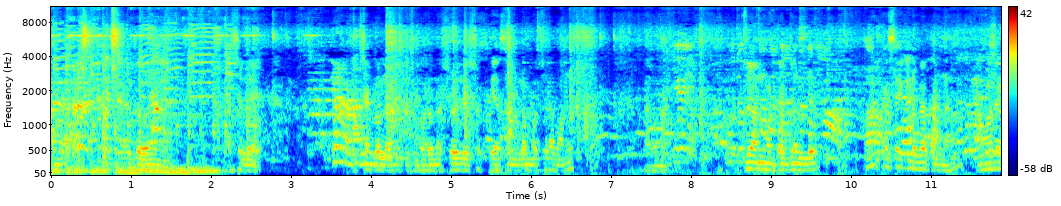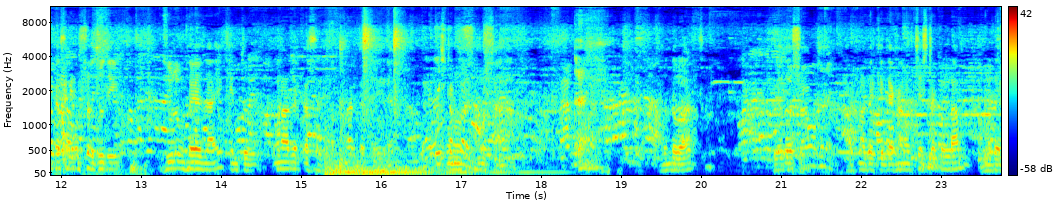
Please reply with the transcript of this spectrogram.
আমরা তো আসলে ইচ্ছা করলে অনেক কিছু করে। ওনার শরীরে শক্তি আছে, লম্বা ছিল মানুষ। এবং জন্মটা একজন লোক। আমার কাছে এগুলো ব্যাপার না। আমাদের কাছে অবশ্য যদি জুলুম হয়ে যায়, কিন্তু ওনাদের কাছে, ওনার কাছে এটা কোনো সমস্যা না। ধন্যবাদ। প্রিয় দর্শক, আপনাদেরকে দেখানোর চেষ্টা করলাম। আমাদের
